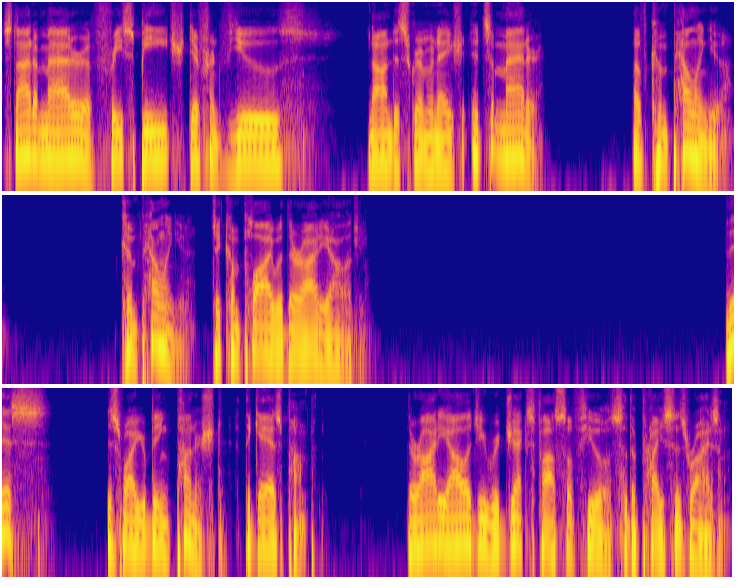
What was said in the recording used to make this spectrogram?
It's not a matter of free speech, different views, non discrimination. It's a matter of compelling you, compelling you to comply with their ideology. This is why you're being punished at the gas pump. Their ideology rejects fossil fuels, so the price is rising.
